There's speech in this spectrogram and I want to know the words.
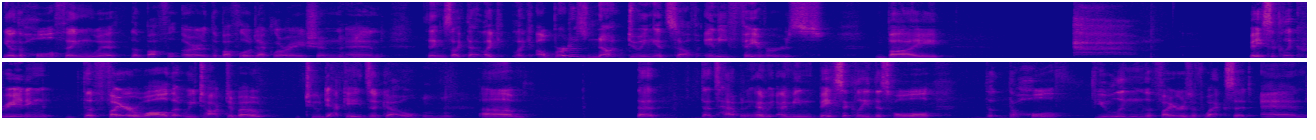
you know, the whole thing with the Buffalo or the Buffalo Declaration mm-hmm. and things like that, like like Alberta's not doing itself any favors by basically creating the firewall that we talked about two decades ago. Mm-hmm. Um, that that's happening. I mean, I mean, basically, this whole the, the whole fueling the fires of Wexit and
